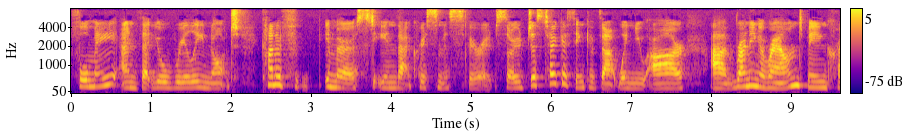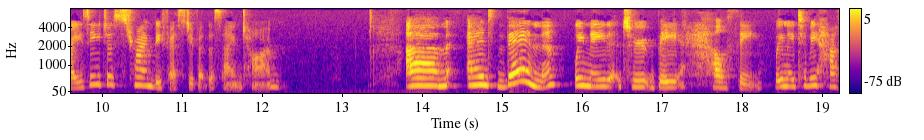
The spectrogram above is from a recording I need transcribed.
for me and that you're really not kind of immersed in that Christmas spirit. So just take a think of that when you are um, running around being crazy. Just try and be festive at the same time. Um, and then we need to be healthy. We need to be ha-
